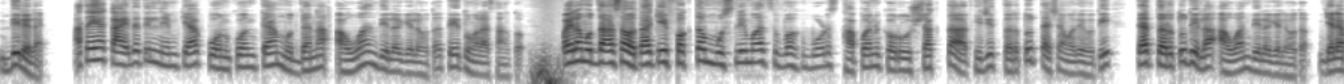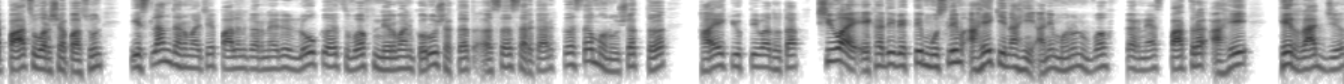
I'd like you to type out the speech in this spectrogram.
दिलेला आहे. आता या कायद्यातील नेमक्या कोणकोणत्या मुद्द्यांना आव्हान दिलं गेलं होतं ते तुम्हाला सांगतो. पहिला मुद्दा असा होता की फक्त मुस्लिमच वक्फ बोर्ड स्थापन करू शकतात ही जी तरतूद त्याच्यामध्ये होती त्या तरतुदीला आव्हान दिलं गेलं होतं. गेल्या पाच वर्षापासून इस्लाम धर्माचे पालन करणारे लोकच वफ निर्माण करू शकतात असं सरकार कसं म्हणू शकतं हा एक युक्तिवाद होता. शिवाय एखादी व्यक्ती मुस्लिम आहे की नाही आणि म्हणून वफ करण्यास पात्र आहे हे राज्य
